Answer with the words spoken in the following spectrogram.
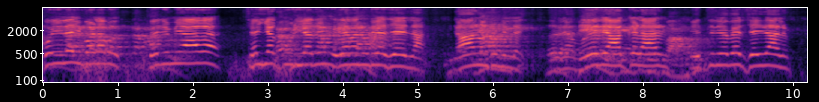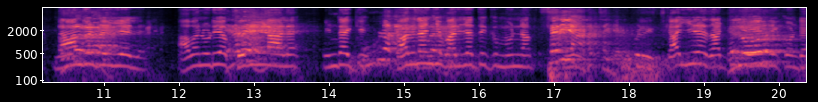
கோயிலை இவ்வளவு பெருமையாக செய்யக்கூடியது இறைவனுடைய செயல்தான். நான் ஒன்றும் இல்லை வேறு ஆக்களால் எத்தனை பேர் செய்தாலும் நாங்கள் செய்ய இல்லை. அவனுடைய பெருமையால இன்றைக்கு பதினஞ்சு வருஷத்துக்கு முன்னம் இப்படி கையில தட்டில் ஏந்தி கொண்டு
